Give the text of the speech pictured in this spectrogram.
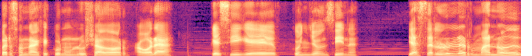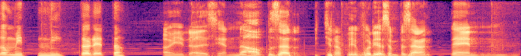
personaje con un luchador. Ahora, ¿qué sigue con John Cena? Y hacerlo el hermano de Dominic Toretto. Oye, lo decían, no, pues a pinche Rápido y Furioso empezaron en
